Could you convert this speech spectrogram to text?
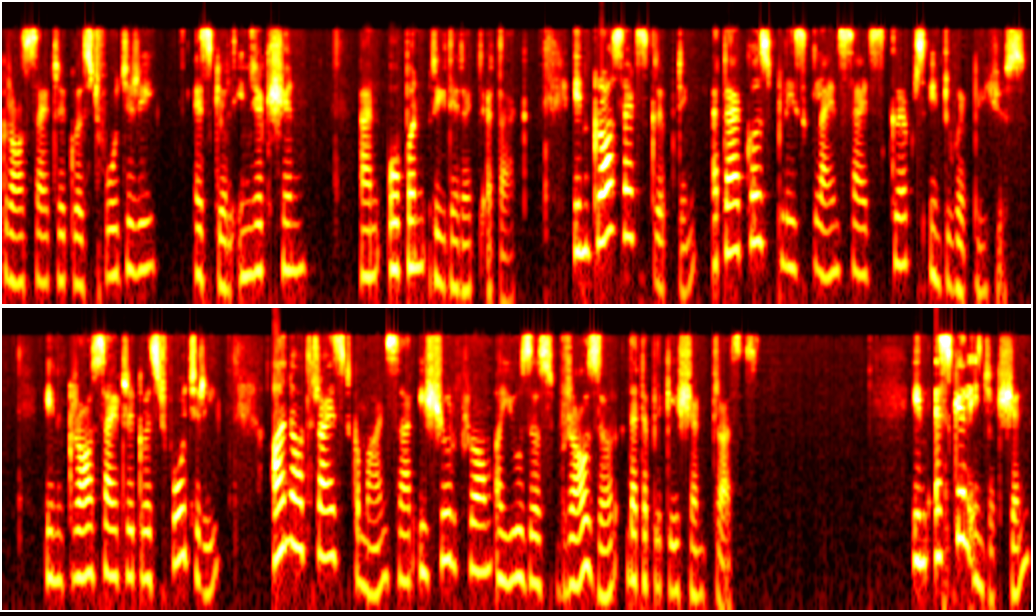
cross-site request forgery, SQL injection, and open redirect attack. In cross-site scripting, attackers place client-side scripts into web pages. In cross-site request forgery, unauthorized commands are issued from a user's browser that application trusts. In SQL injection,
